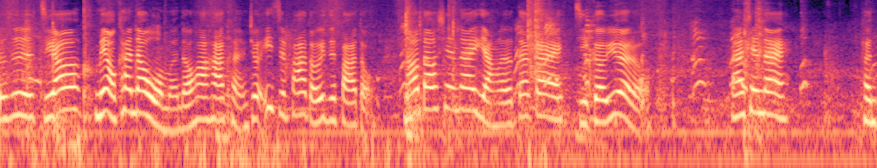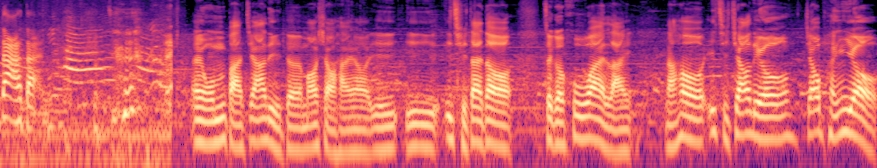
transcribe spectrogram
就是只要没有看到我们的话，它可能就一直发抖，一直发抖。然后到现在养了大概几个月了，它现在很大胆。哎，我们把家里的毛小孩啊，也一一起带到这个户外来，然后一起交流、交朋友，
